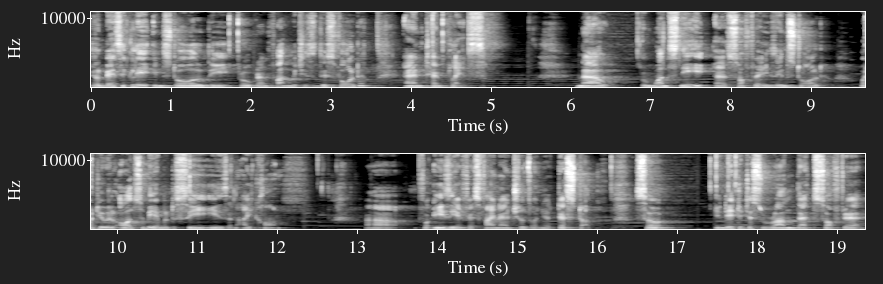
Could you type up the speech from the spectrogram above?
It'll basically install the program file, which is this folder, and templates. Now, once the uh, software is installed, what you will also be able to see is an icon uh, for EasyFS Financials on your desktop. So you need to just run that software,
